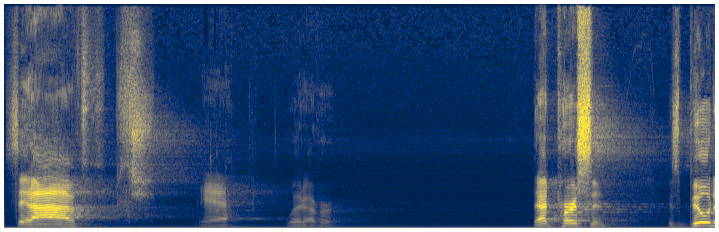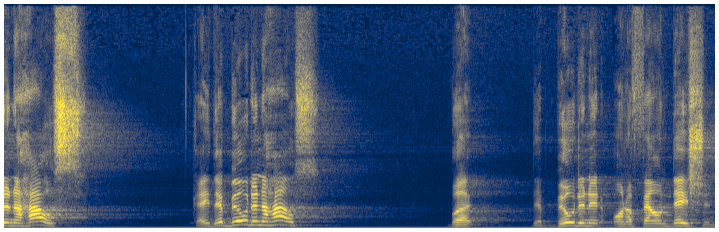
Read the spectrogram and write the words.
said, ah, yeah, whatever. That person is building a house. Okay, they're building a house, but they're building it on a foundation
